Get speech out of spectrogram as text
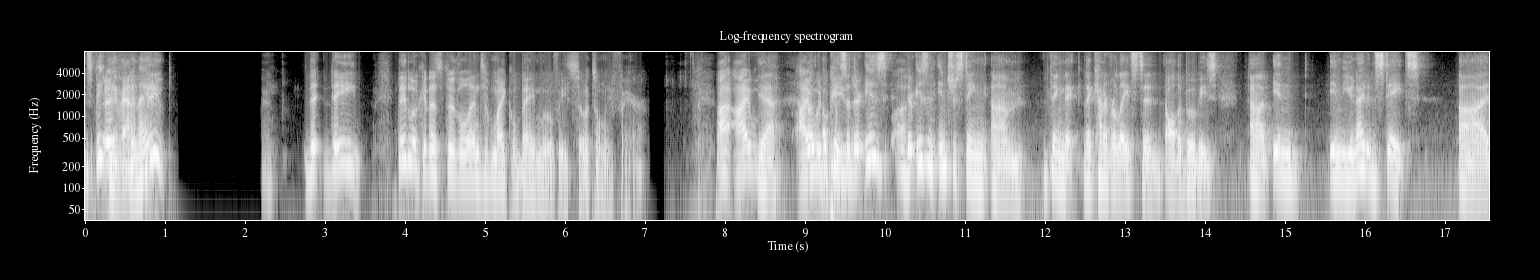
Speaking of Uh, anime, They, they, they, they look at us through the lens of Michael Bay movies, so it's only fair. I, I, yeah. I would okay, be- so there is uh, there is an interesting um, thing that that kind of relates to all the boobies. Uh, in in the United States, uh,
